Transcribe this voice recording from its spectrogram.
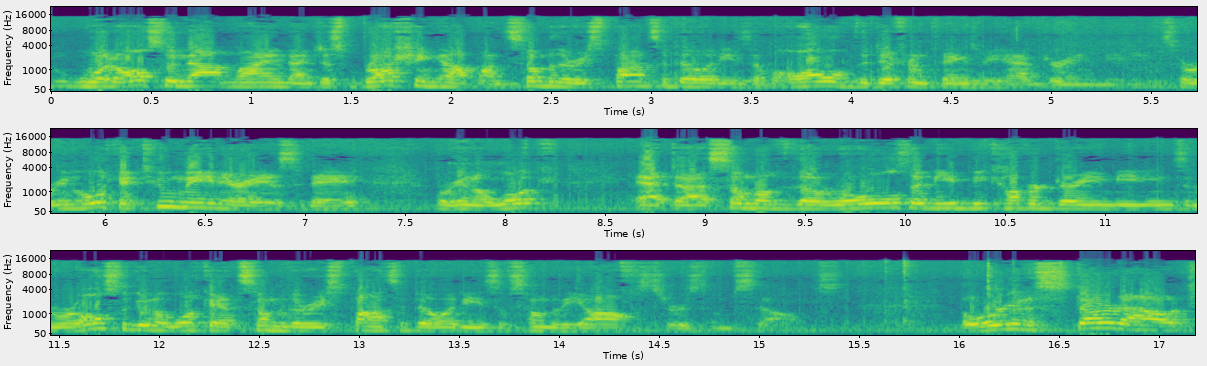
would also not mind on just brushing up on some of the responsibilities of all of the different things we have during meetings. So we're going to look at two main areas today. We're going to look at uh, some of the roles that need to be covered during meetings, and we're also going to look at some of the responsibilities of some of the officers themselves. But we're going to start out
